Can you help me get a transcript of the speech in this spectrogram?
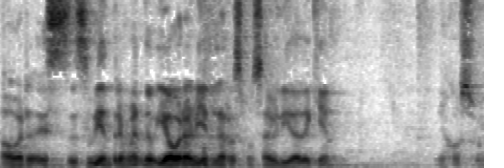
Ahora es, es bien tremendo. Y ahora viene la responsabilidad de quién? De Josué.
